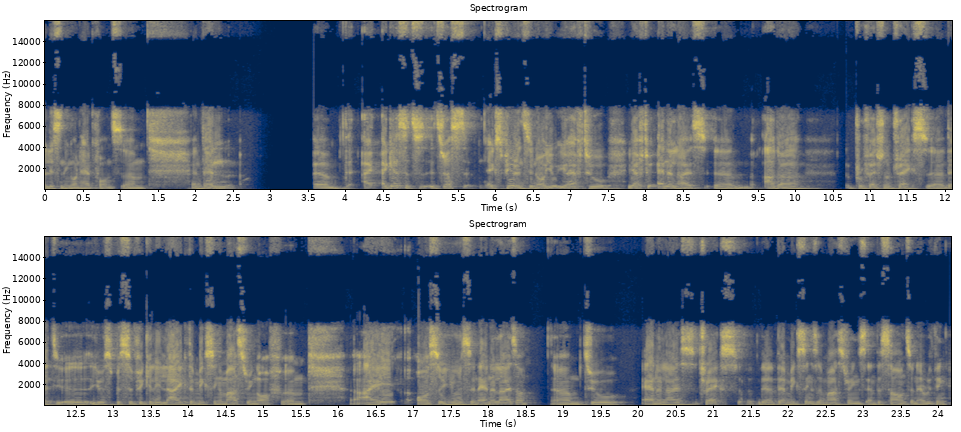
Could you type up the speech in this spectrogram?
listening on headphones, um, and then. Um, I, I, guess it's it's just experience. You know, you, you have to you have to analyze um, other professional tracks uh, that uh, you specifically like the mixing and mastering of. Um, I also use an analyzer um, to analyze tracks, their, their mixings and masterings and the sounds and everything.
